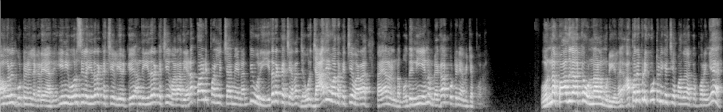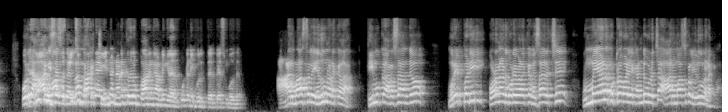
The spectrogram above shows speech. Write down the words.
அவங்களும் கூட்டணியில கிடையாது. இனி ஒரு சில இதர கட்சிகள் இருக்கு. அந்த இதர கட்சி வராது. எடப்பாடி பழனிசாமியை நம்பி ஒரு இதர கட்சி ஒரு ஜாதிவாத கட்சி வர தயார்ன்ற போது நீ என்ன மெகா கூட்டணி அமைக்க போற? உன்னை பாதுகாக்க உன்னால முடியல. அப்புறம் எப்படி கூட்டணி கட்சியை பாதுகாக்க போறீங்க? ஒரு கூட்டணி மாசம் சேர்ந்தது கழிச்சு எல்லாம் இந்த பாருங்க கட்சி. என்ன நடக்குதுன்னு பாருங்க அப்படிங்கிறாரு கூட்டணி குறித்து பேசும்போது. ஆறு மாசத்துல எதுவும் நடக்கலாம் திமுக அரசாங்கம் முறைப்படி கொடநாடு கொடை வழக்க விசாரிச்சு உண்மையான குற்றவாளியை கண்டுபிடிச்சா ஆறு மாசத்துக்குள்ள எதுவும் நடக்கலாம்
